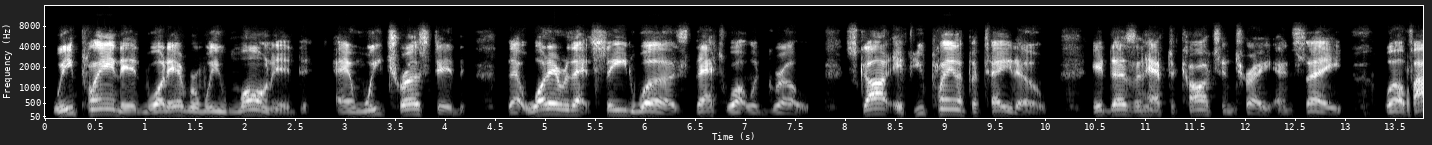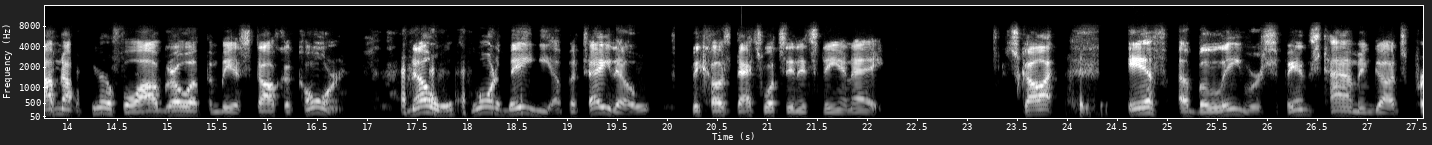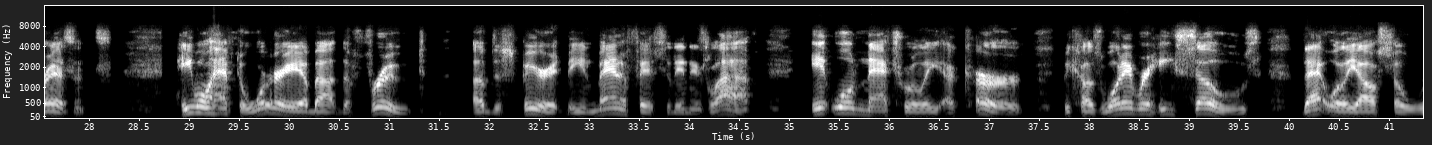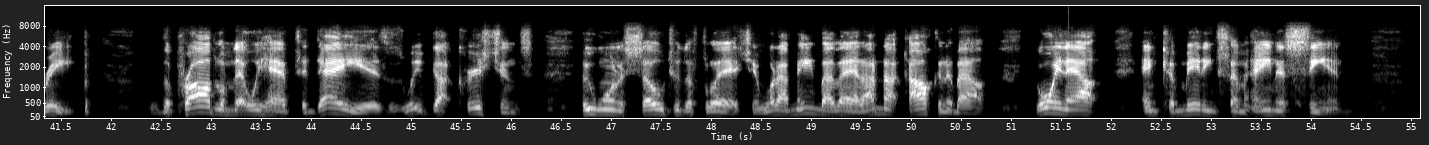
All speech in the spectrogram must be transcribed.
We planted whatever we wanted and we trusted that whatever that seed was, that's what would grow. Scott, if you plant a potato, it doesn't have to concentrate and say, well, if I'm not careful, I'll grow up and be a stalk of corn. No, it's going to be a potato because that's what's in its DNA. Scott, if a believer spends time in God's presence, he won't have to worry about the fruit of the Spirit being manifested in his life. It will naturally occur because whatever he sows, that will he also reap. The problem that we have today is, is we've got Christians who want to sow to the flesh. And what I mean by that, I'm not talking about going out and committing some heinous sin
